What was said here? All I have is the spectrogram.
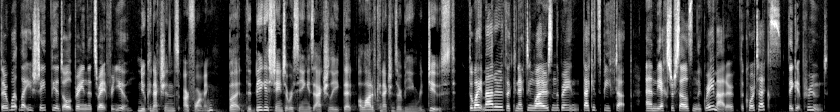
they're what let you shape the adult brain that's right for you. New connections are forming, but the biggest change that we're seeing is actually that a lot of connections are being reduced. The white matter, the connecting wires in the brain, that gets beefed up. And the extra cells in the gray matter, the cortex, they get pruned.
